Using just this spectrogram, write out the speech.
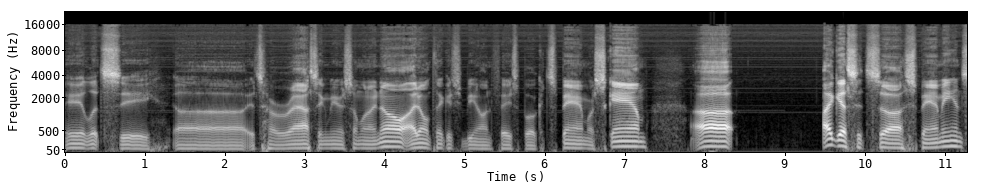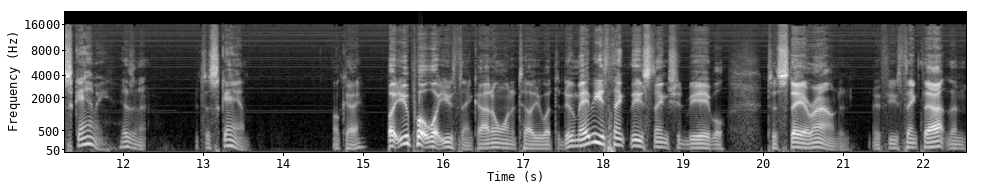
Let's see. Uh, it's harassing me or someone I know. I don't think it should be on Facebook. It's spam or scam. Uh, I guess it's uh, spammy and scammy, isn't it? It's a scam. Okay. But you put what you think. I don't want to tell you what to do. Maybe you think these things should be able to stay around. And if you think that, then,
